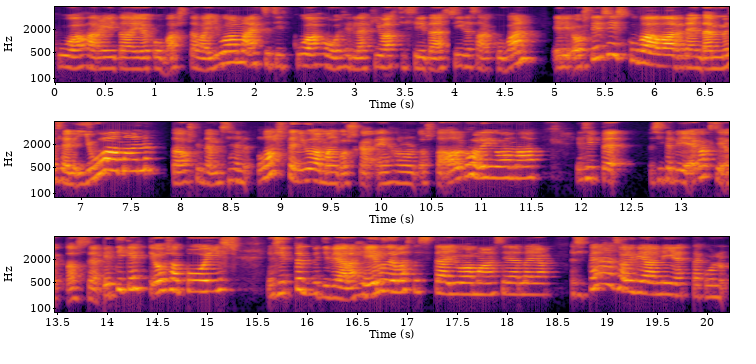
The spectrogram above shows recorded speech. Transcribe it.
kuohari tai joku vastaava juoma, että se sitten kuohuu sillä kivasti siitä, siitä saa kuvan. Eli ostin siis kuvaa varten tämmöisen juoman, tai ostin tämmöisen lasten juoman, koska en halunnut ostaa alkoholijuomaa. Ja sitten sitä piti ekaksi ottaa se etikettiosa pois. Ja sitten piti vielä heilutella sitä, sitä juomaa siellä. Ja sittenhän se oli vielä niin, että kun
